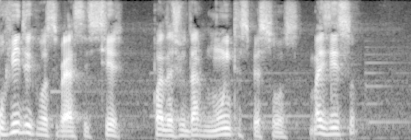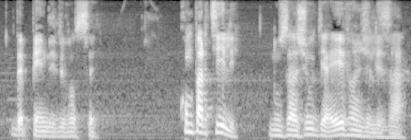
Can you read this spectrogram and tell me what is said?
O vídeo que você vai assistir pode ajudar muitas pessoas, mas isso depende de você. Compartilhe, nos ajude a evangelizar.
